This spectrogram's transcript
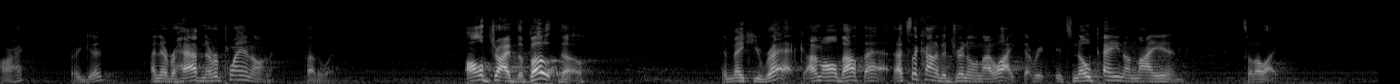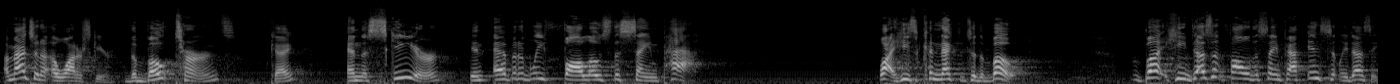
All right, very good. I never have, never plan on it, by the way. I'll drive the boat, though, and make you wreck. I'm all about that. That's the kind of adrenaline I like. That re- it's no pain on my end. That's what I like. Imagine a, a water skier. The boat turns, okay? And the skier inevitably follows the same path. Why? He's connected to the boat. But he doesn't follow the same path instantly, does he?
